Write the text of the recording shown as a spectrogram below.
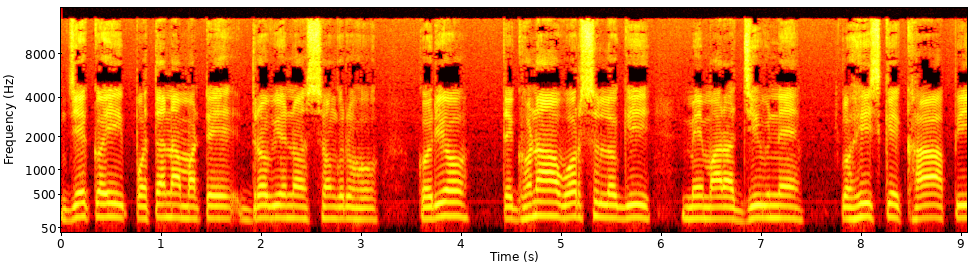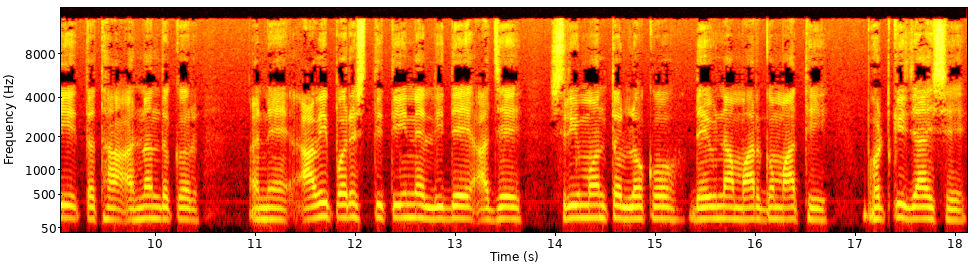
જે કંઈ પોતાના માટે દ્રવ્યનો સંગ્રહ કર્યો, તે ઘણા વર્ષ લગી મેં મારા જીવને કહીશ કે ખા, પી તથા આનંદ કર. અને આવી પરિસ્થિતિને લીધે આજે શ્રીમંત લોકો દેવના માર્ગમાંથી ભટકી જાય છે.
